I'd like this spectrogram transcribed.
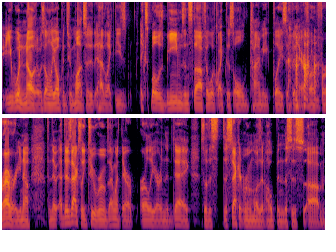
you wouldn't know that it was only open two months. It had like these exposed beams and stuff. It looked like this old timey place had been there for forever, you know. And there, there's actually two rooms. I went there earlier in the day, so this the second room wasn't open. This is, um,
